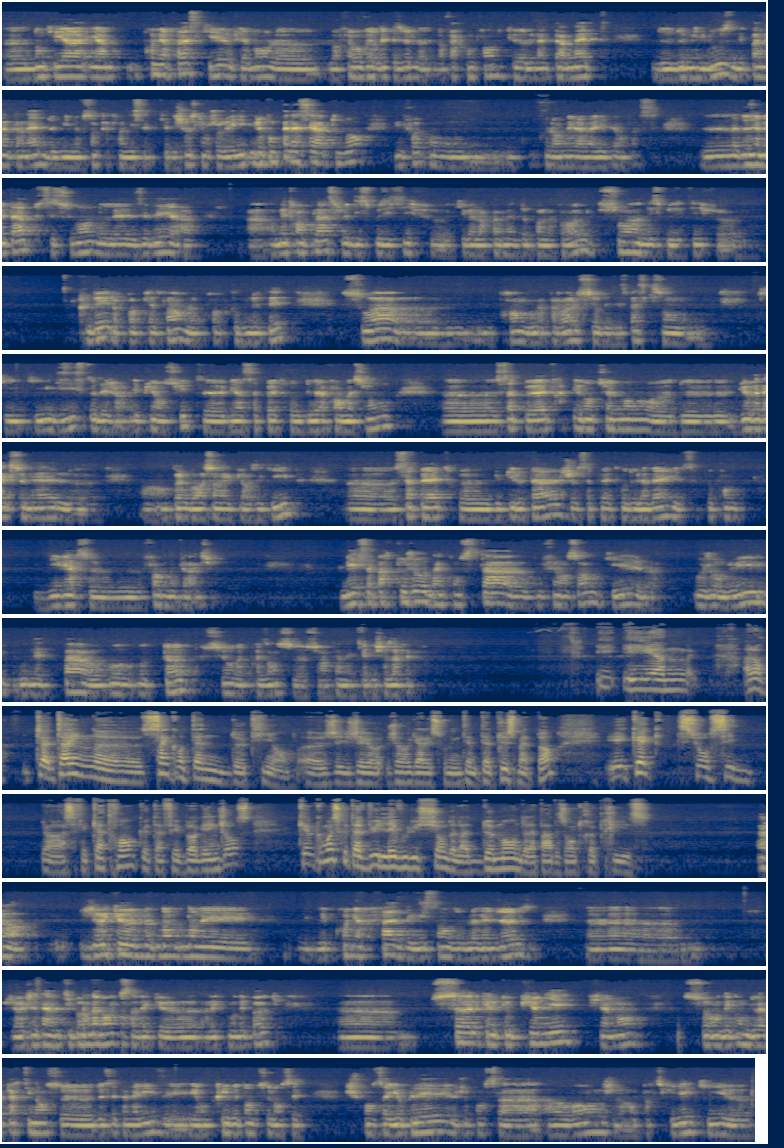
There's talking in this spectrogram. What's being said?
Euh, donc il y, a, il y, a, une première phase qui est finalement le, leur faire ouvrir les yeux, leur faire comprendre que l'Internet de 2012 n'est pas l'Internet de 1997. Il y a des choses qui ont changé. Ils le comprennent assez rapidement une fois qu'on leur met la réalité en face. La deuxième étape, c'est souvent de les aider à, mettre en place le dispositif euh, qui va leur permettre de prendre la parole, soit un dispositif euh, privé, leur propre plateforme, leur propre communauté, soit euh, prendre la parole sur des espaces qui sont qui existent déjà. Et puis ensuite, eh bien, ça peut être de la formation, euh, ça peut être éventuellement euh, du rédactionnel euh, en, collaboration avec leurs équipes. ça peut être du pilotage, ça peut être de la veille, ça peut prendre diverses formes d'interaction. Mais ça part toujours d'un constat qu'on fait ensemble qui est aujourd'hui, vous n'êtes pas au, top sur votre présence sur Internet. Il y a des choses à faire. Alors, tu as, une euh, cinquantaine de clients. Euh, j'ai regardé sur LinkedIn, peut-être plus maintenant. Et sur ces. ça fait quatre ans que tu as fait Blog Angels. comment est-ce que tu as vu l'évolution de la demande de la part des entreprises? Alors, je dirais que dans, les, les, premières phases d'existence de Blog Angels, euh, je dirais que j'étais un petit peu en avance avec, euh, avec mon époque. seuls quelques pionniers, finalement, se rendaient compte de la pertinence euh, de cette analyse et, ont pris le temps de se lancer. Je pense à Yoplait, je pense à, Orange en particulier, qui euh,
